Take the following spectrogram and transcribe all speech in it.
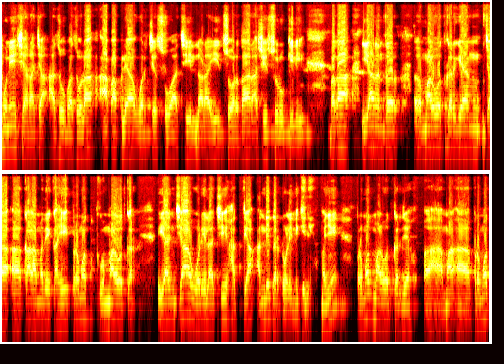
पुणे शहराच्या आजूबाजूला आपापल्या वर्चस्वाची लढाई जोरदार अशी सुरू केली. बघा यानंतर माळवतकर गँगच्या काळामध्ये काही प्रमोद माळवतकर यांच्या वडिलाची हत्या आंदेकर टोळीने केली. म्हणजे प्रमोद माळवतकर जे प्रमोद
